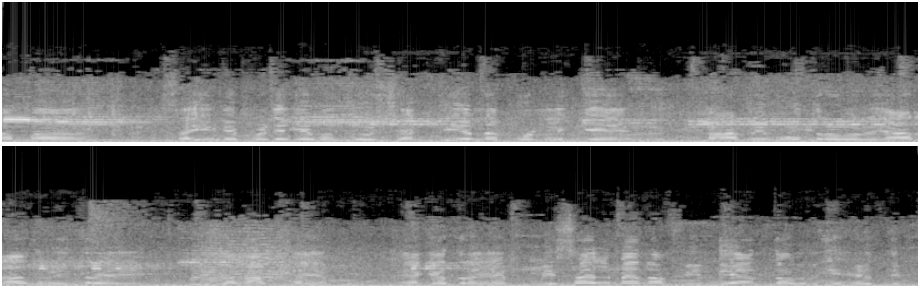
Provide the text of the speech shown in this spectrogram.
ನಮ್ಮ ಸೈನ್ಯ ಪಡೆಗೆ ಒಂದು ಶಕ್ತಿಯನ್ನು ಕೊಡಲಿಕ್ಕೆ ಕಾರಣೀಭೂತರವರು ಯಾರಾದರೂ ಇದ್ದರೆ ಕಲಾಂ ಸಾಹೇಬ್ ಯಾಕಂದರೆ ಮಿಸೈಲ್ ಮ್ಯಾನ್ ಆಫ್ ಇಂಡಿಯಾ ಅಂತ ಅವ್ರಿಗೆ ಹೇಳ್ತೀವಿ.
